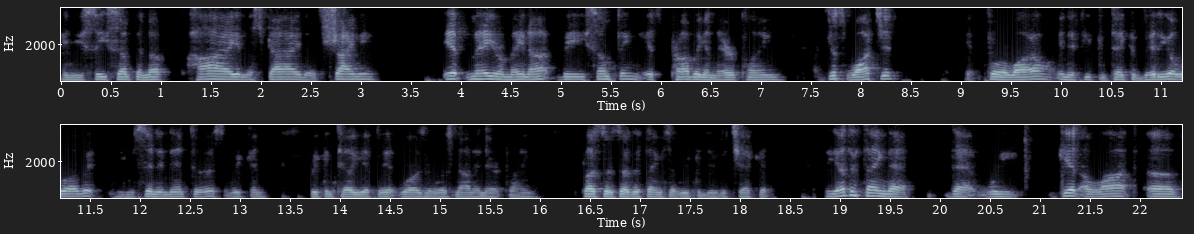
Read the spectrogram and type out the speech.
and you see something up high in the sky that's shining, it may or may not be something. It's probably an airplane. Just watch it for a while, and if you can take a video of it, you can send it in to us, and we can we can tell you if it was or was not an airplane. Plus, there's other things that we can do to check it. The other thing that that we get a lot of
